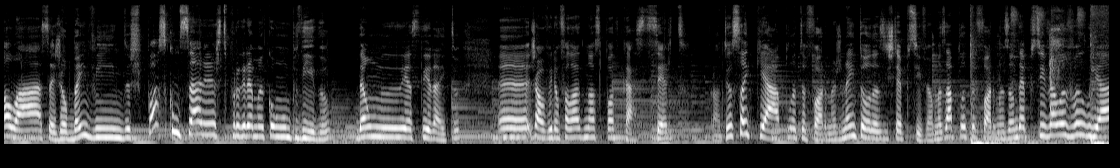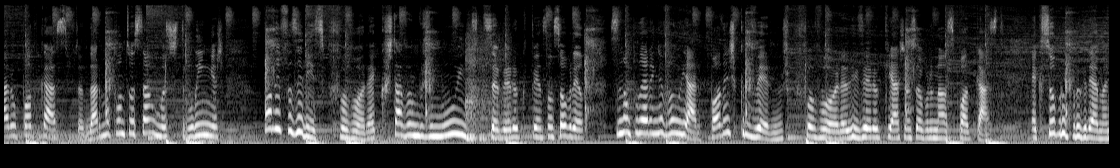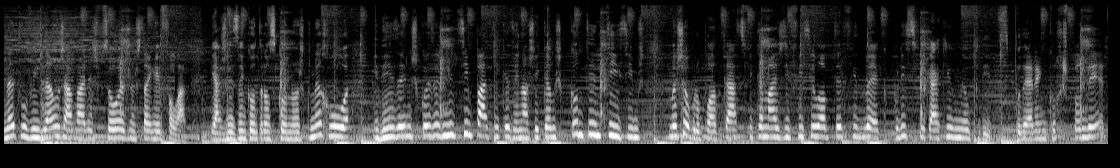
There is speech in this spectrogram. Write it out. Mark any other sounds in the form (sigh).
Olá, sejam bem-vindos. Posso começar este programa com um pedido? Dão-me esse direito. Uh, já ouviram falar do nosso podcast, certo? Pronto, eu sei que há plataformas, nem todas isto é possível, mas há plataformas onde é possível avaliar o podcast. Portanto, dar uma pontuação, umas estrelinhas. Podem fazer isso, por favor. É que gostávamos muito de saber o que pensam sobre ele. Se não puderem avaliar, podem escrever-nos, por favor, a dizer o que acham sobre o nosso podcast é que sobre o programa na televisão já várias pessoas nos têm falado. E às vezes encontram-se connosco na rua e dizem-nos coisas muito simpáticas e nós ficamos contentíssimos. Mas sobre o podcast fica mais difícil obter feedback, por isso fica aqui o meu pedido. Se puderem corresponder,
